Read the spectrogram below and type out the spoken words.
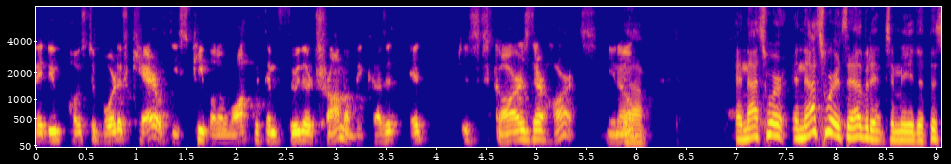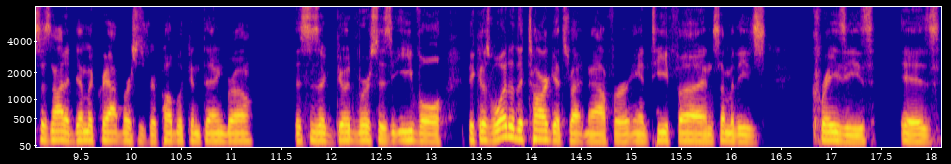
they do post abortive care with these people to walk with them through their trauma because it it, it scars their hearts you know yeah. And that's where and that's where it's evident to me that this is not a democrat versus republican thing bro this is a good versus evil because what are the targets right now for antifa and some of these crazies is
